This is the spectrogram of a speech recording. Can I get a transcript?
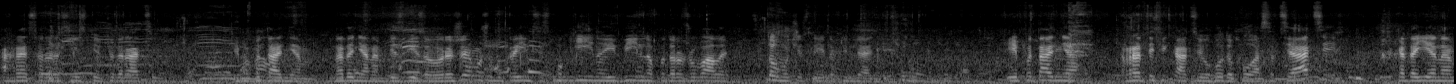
агресора Російської Федерації, і по питанням надання нам безвізового режиму, щоб українці спокійно і вільно подорожували, в тому числі і до Фінляндії. І питання ратифікації угоди по асоціації, яка дає нам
